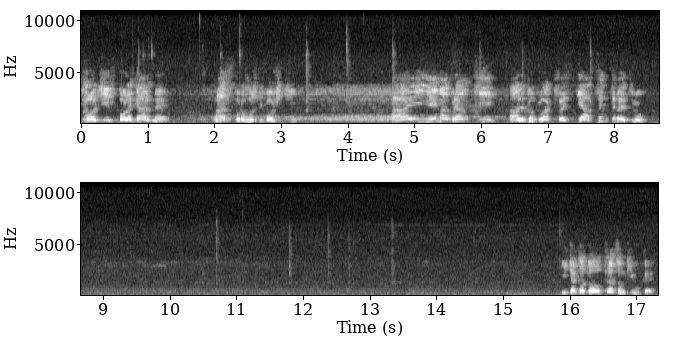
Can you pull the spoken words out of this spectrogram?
Wchodzi w pole karne. Ma sporo możliwości. Aj, nie ma bramki, ale to była kwestia centymetrów. I tak oto tracą piłkę.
